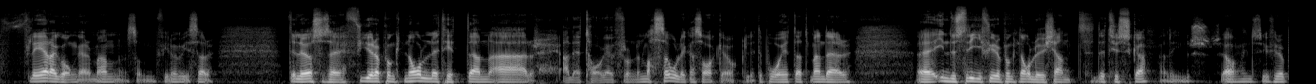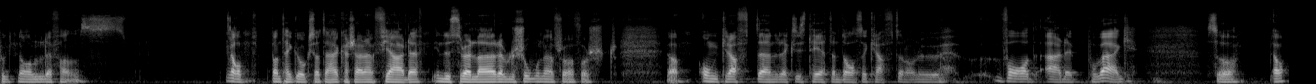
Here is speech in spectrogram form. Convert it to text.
flera gånger, men som filmen visar, det löser sig. 4.0 i titeln är, ja det är taget från en massa olika saker och lite påhittat, men det är eh, Industri 4.0 är ju känt, det tyska, eller ja, Industri 4.0, det fanns ja, man tänker också att det här kanske är den fjärde industriella revolutionen från först ja, ångkraften, elektriciteten, datakraften och nu vad är det på väg? Så ja,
